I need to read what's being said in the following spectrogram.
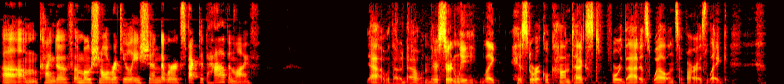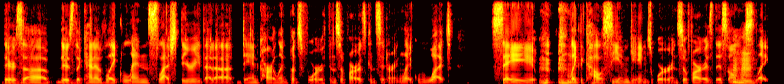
um, kind of emotional regulation that we're expected to have in life. Yeah, without a doubt. And there's certainly like historical context for that as well, insofar as like there's uh there's the kind of like lens slash theory that uh Dan Carlin puts forth insofar as considering like what say like the Coliseum games were insofar as this almost like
